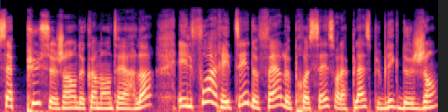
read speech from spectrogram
ça pue ce genre de commentaires-là. Et il faut arrêter de faire le procès sur la place publique de gens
